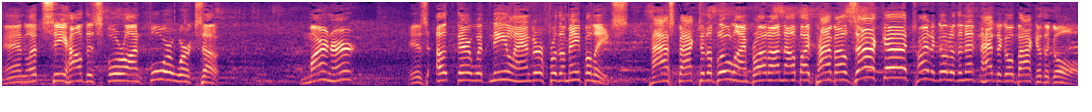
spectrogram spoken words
And let's see how this four on four works out. Marner is out there with Nylander for the Maple Leafs. Pass back to the blue line, brought on now by Pavel Zacha. Tried to go to the net and had to go back of the goal.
